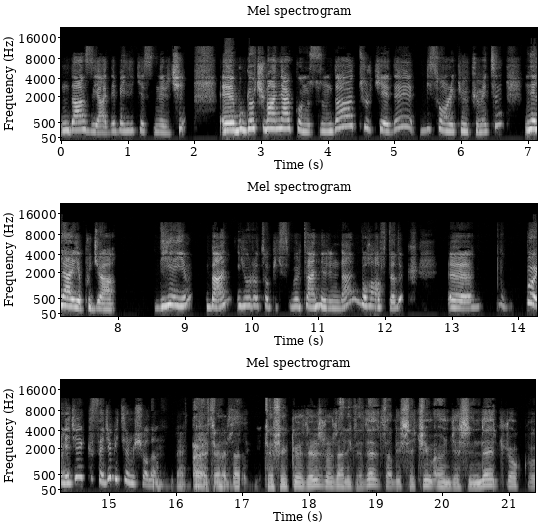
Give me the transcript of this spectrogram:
dan ziyade belli kesimler için e, bu göçmenler konusunda Türkiye'de bir sonraki hükümetin neler yapacağı diyeyim ben Eurotopics bültenlerinden bu haftalık e, böylece kısaca bitirmiş olalım. Evet, evet ederiz. teşekkür ederiz. Özellikle de tabii seçim öncesinde çok e,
